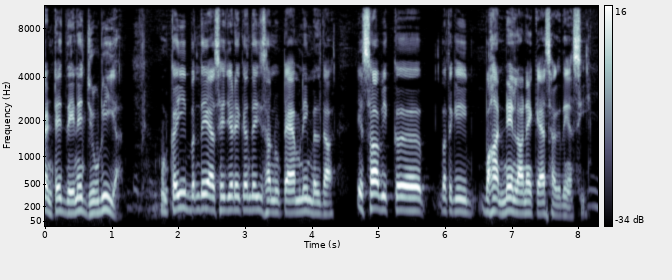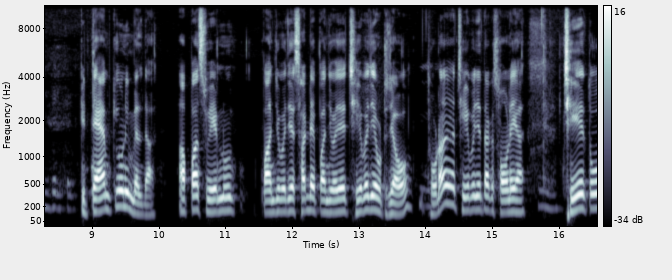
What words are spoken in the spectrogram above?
ਘੰਟੇ ਦੇਣੇ ਜ਼ਰੂਰੀ ਆ। ਹੁਣ ਕਈ ਬੰਦੇ ਐਸੇ ਜਿਹੜੇ ਕਹਿੰਦੇ ਜੀ ਸਾਨੂੰ ਟਾਈਮ ਨਹੀਂ ਮਿਲਦਾ ਇਹ ਸਭ ਇੱਕ ਮਤਲਬ ਕਿ ਬਹਾਨੇ ਲਾਣੇ ਕਹਿ ਸਕਦੇ ਅਸੀਂ ਕਿ ਟਾਈਮ ਕਿਉਂ ਨਹੀਂ ਮਿਲਦਾ? ਆਪਾਂ ਸਵੇਰ ਨੂੰ 5 ਵਜੇ 5:30 ਵਜੇ 6 ਵਜੇ ਉੱਠ ਜਾਓ। ਥੋੜਾ ਜਿਹਾ 6 ਵਜੇ ਤੱਕ ਸੌਂ ਲਿਆ 6 ਤੋਂ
